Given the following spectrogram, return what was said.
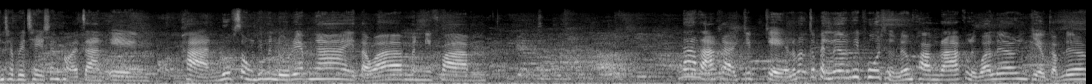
interpretation ของอาจารย์เอง ผ่านรูปทรงที่มันดูเรียบง่าย แต่ว่ามันมีความน่ารักอะกิ๊บเก๋แล้วมันก็เป็นเรื่องที่พูดถึงเรื่องความรัก หรือว่าเรื่องเกี่ยวกับเรื่อง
